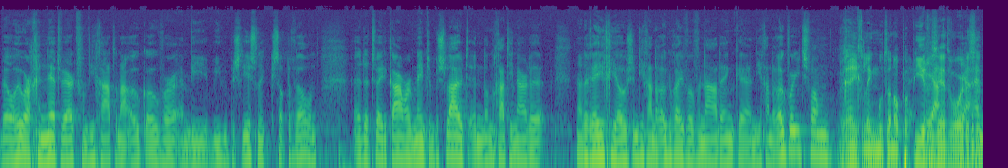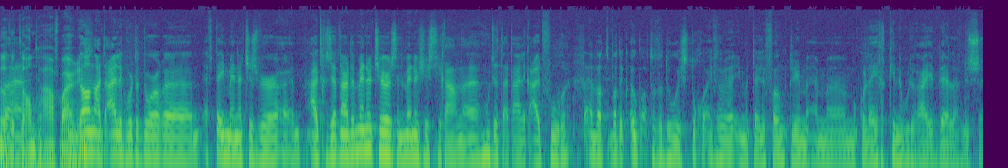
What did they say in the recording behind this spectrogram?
wel heel erg genetwerkt van wie gaat er nou ook over en wie, wie beslist. Want ik zat er wel, want de Tweede Kamer neemt een besluit en dan gaat hij naar de, naar de regio's en die gaan er ook nog even over nadenken en die gaan er ook weer iets van De regeling moet dan op papier gezet worden, ja, en zodat het handhaafbaar en is. dan uiteindelijk wordt het door eh, FT-managers weer eh, uitgezet naar de managers. En de managers die gaan, eh, moeten het uiteindelijk uitvoeren. En wat, wat ik ook altijd wel doe, is toch wel even eh, in mijn telefoon klimmen en eh, mijn collega kinderboerderijen bellen. Dus eh,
